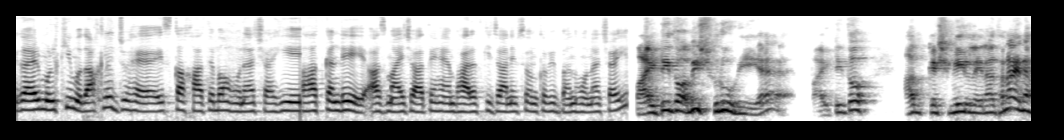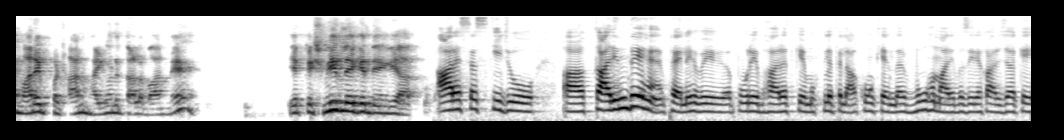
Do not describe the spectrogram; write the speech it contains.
ये गैर मुल्की मुदाखलत जो है, इसका खात्मा होना चाहिए। हाथ कंडे आजमाए जाते हैं। भारत की जानब से उनका भी बंद होना चाहिए। पार्टी तो अभी शुरू हुई है। पार्टी तो अब कश्मीर लेना था ना इन्हें हमारे पठान भाइयों ने तालिबान ने ये कश्मीर लेके देंगे आपको। आरएसएस की जो आ, कारिंदे हैं फैले हुए पूरे भारत के मुख्तलिफ़ इलाकों के अंदर वो हमारे वज़ीर खारजा के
